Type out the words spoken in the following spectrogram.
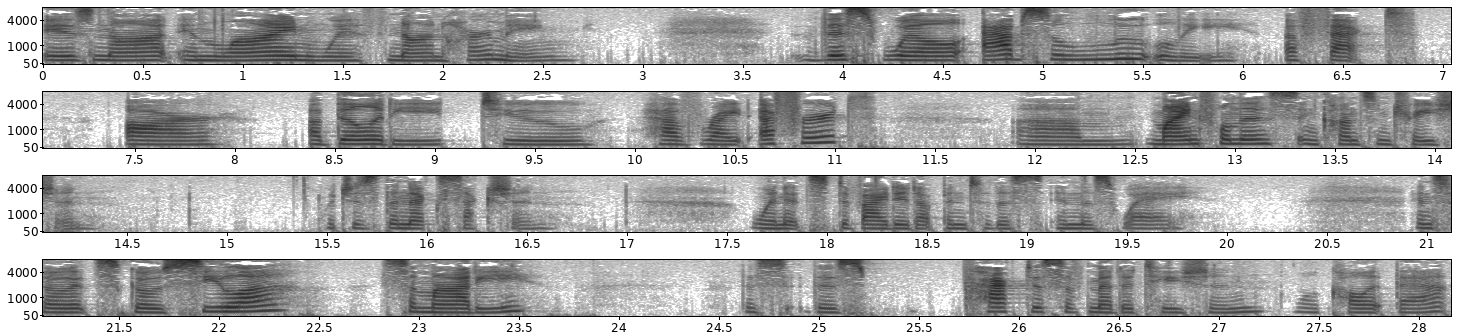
is not in line with non harming, this will absolutely affect our ability to have right effort, um, mindfulness, and concentration, which is the next section when it's divided up into this in this way. And so it goes sila, samadhi, this this practice of meditation, we'll call it that,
